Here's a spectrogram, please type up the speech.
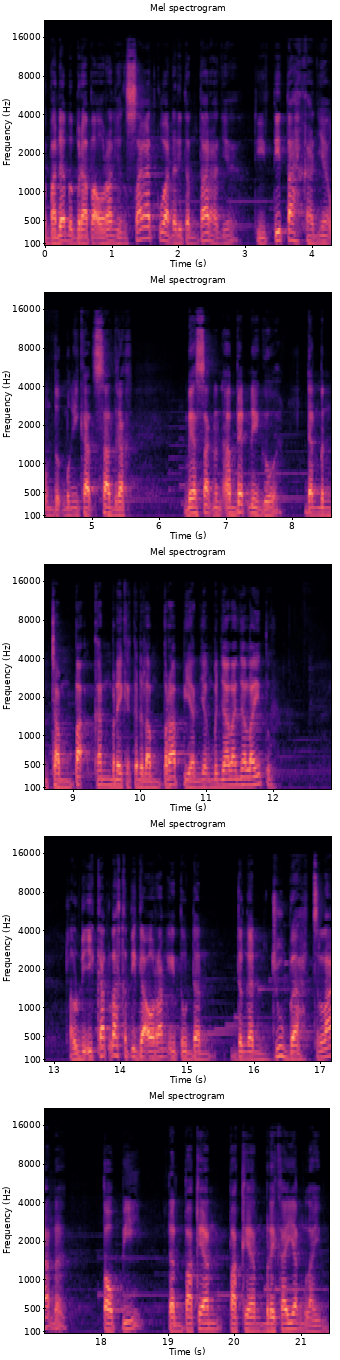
Kepada beberapa orang yang sangat kuat dari tentaranya, dititahkannya untuk mengikat Sadrak, Mesak, dan Abednego dan mencampakkan mereka ke dalam perapian yang menyala-nyala itu. Lalu diikatlah ketiga orang itu dan dengan jubah, celana, topi, dan pakaian-pakaian mereka yang lain,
